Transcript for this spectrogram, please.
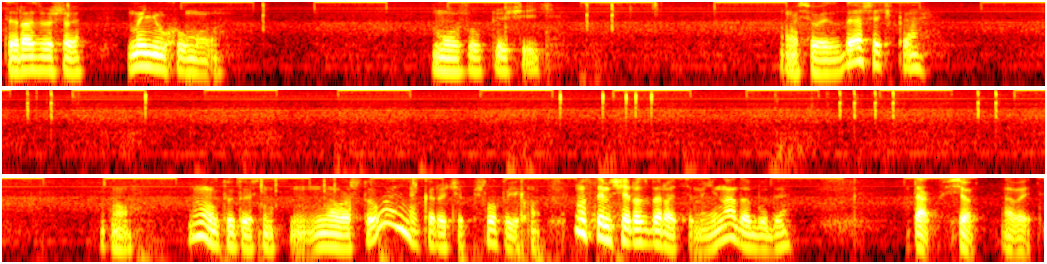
Це разве що менюху мо- можу включити. Ось ОСДшечка. О. Ну, тут ось налаштування, коротше, пішло, поїхало. Ну, з цим ще розбиратися мені треба буде. Так, все, давайте.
